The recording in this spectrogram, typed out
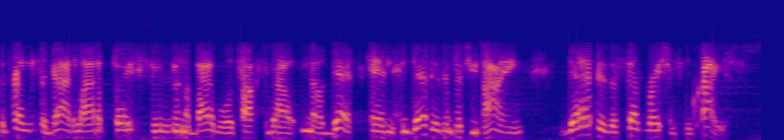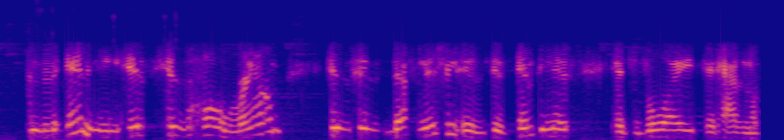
the presence of God. A lot of places in the Bible it talks about, you know, death. And, and death isn't just you dying. Death is a separation from Christ. And the enemy, his his whole realm, his his definition is is emptiness it's void. It has no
